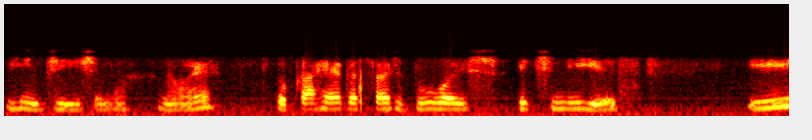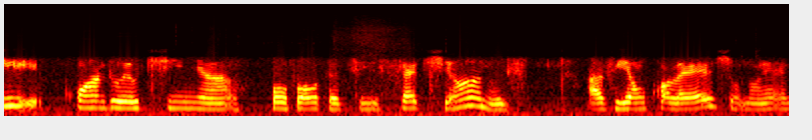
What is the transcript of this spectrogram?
e indígena, não é? Eu carrego essas duas etnias. E quando eu tinha por volta de sete anos, havia um colégio não é,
